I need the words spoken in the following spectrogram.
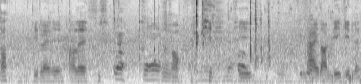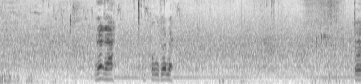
ฮะกินอะไรเอาเลยเอาพี่พี่ได้ตอนพี่กินแล้วได้ละตรงชนนะนะ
